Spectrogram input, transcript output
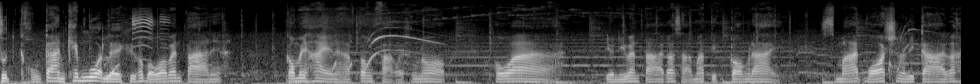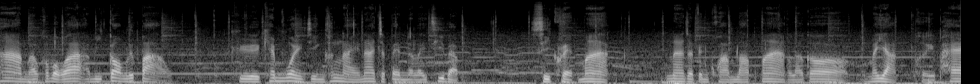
สุดของการเข้มงวดเลยคือเขาบอกว่าแว่นตาเนี่ยก็ไม่ให้นะครับต้องฝากไว้ข้างนอก เพราะว่าเดี๋ยวนี้แว่นตาก็สามารถติดกล้องได้ Smart Watch นาฬิกาก็ห้ามครับเขาบอกว่ามีกล้องหรือเปล่า คือเข้มงวดจริง ๆ ข้างในน่าจะเป็นอะไรที่แบบ Secret มาก น่าจะเป็นความลับมาก แล้วก็ไม่อยากเผยแพร่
